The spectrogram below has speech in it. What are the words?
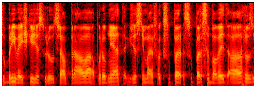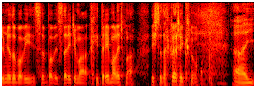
dobrý vejšky, že studují třeba práva a podobně, takže s nimi je fakt super, super se bavit a hrozně mě to baví se bavit s tady těma chytrýma lidma, když to takhle řeknu. Eh,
